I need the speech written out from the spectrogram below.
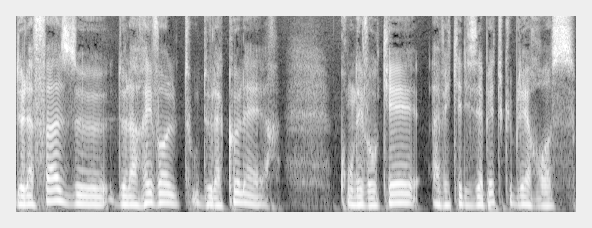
de la phase de la révolte ou de la colère qu'on évoquait avec Elisabeth Kubler-Ross.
